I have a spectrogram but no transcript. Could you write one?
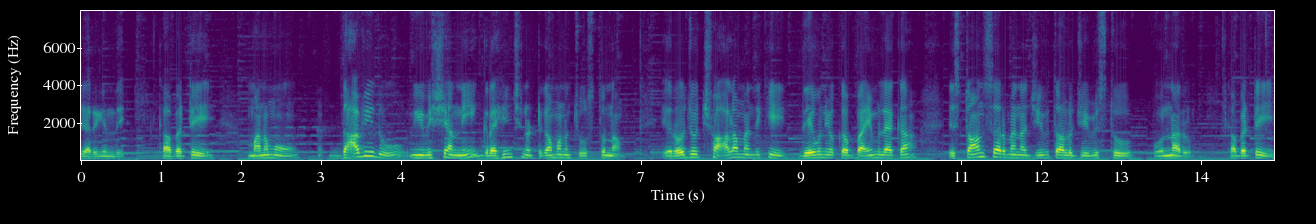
జరిగింది. కాబట్టి మనము దావీదు ఈ విషయాన్ని గ్రహించినట్టుగా మనం చూస్తున్నాం. ఈరోజు చాలామందికి దేవుని యొక్క భయం లేక ఇష్టానుసారమైన జీవితాలు జీవిస్తూ ఉన్నారు. కాబట్టి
